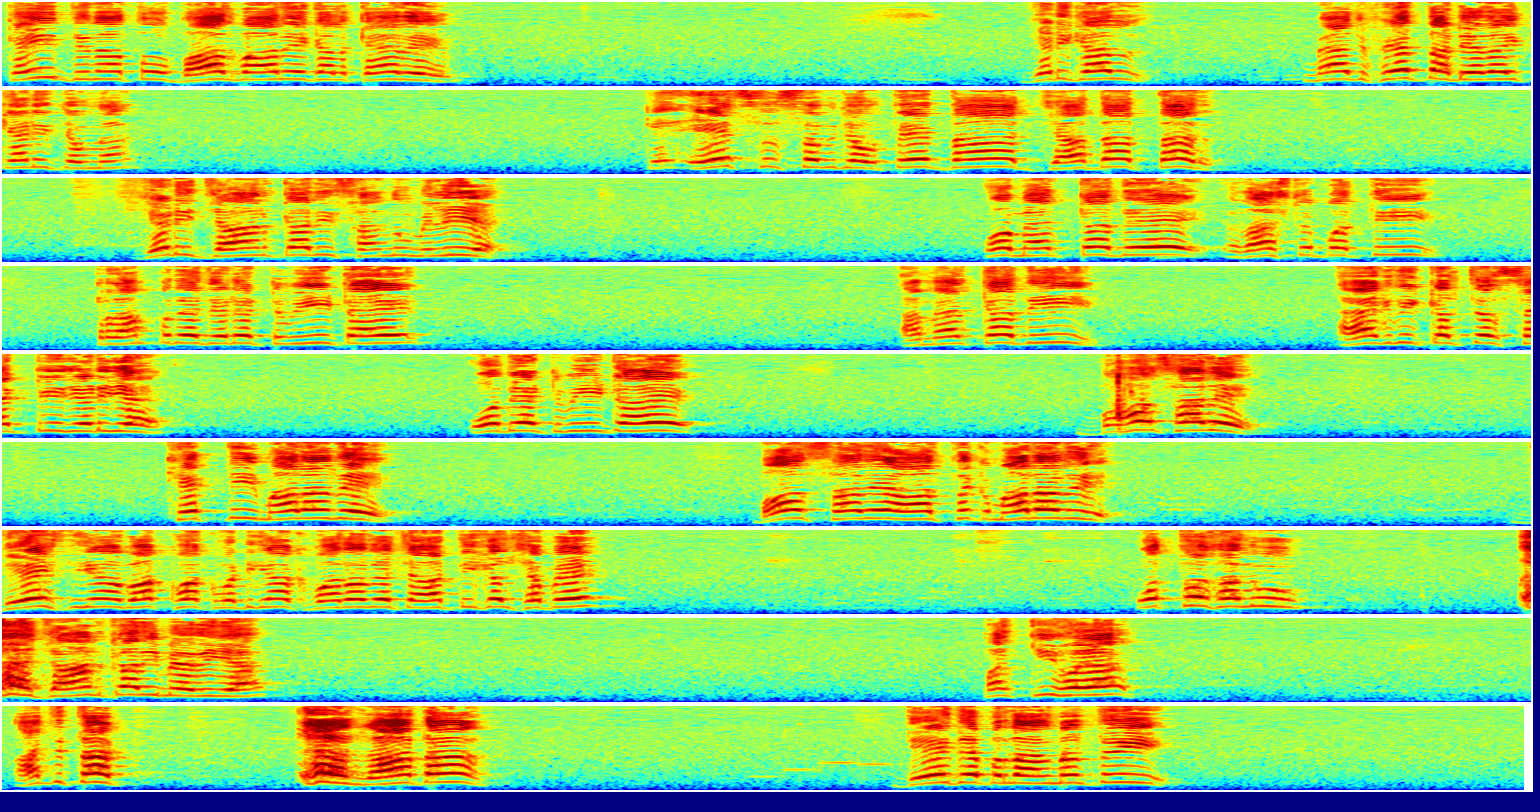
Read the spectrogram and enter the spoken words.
ਕਈ ਦਿਨਾਂ ਤੋਂ ਬਾਰ ਬਾਰ ਇਹ ਗੱਲ ਕਹਿ ਰਹੇ। ਜਿਹੜੀ ਗੱਲ ਮੈਂ ਅੱਜ ਫੇਰ ਤੁਹਾਡੇ ਰਾਹੀਂ ਕਹਿਣੀ ਚਾਹੁੰਦਾ ਕਿ ਇਸ ਸਮਝੌਤੇ ਦਾ ਜ਼ਿਆਦਾਤਰ ਜਿਹੜੀ ਜਾਣਕਾਰੀ ਸਾਨੂੰ ਮਿਲੀ ਹੈ, ਉਹ ਅਮਰੀਕਾ ਦੇ ਰਾਸ਼ਟਰਪਤੀ ਟਰੰਪ ਦੇ ਜਿਹੜੇ ਟਵੀਟ ਆਏ, ਅਮਰੀਕਾ ਦੀ ਐਗਰੀਕਲਚਰ ਸੈਕਟਰੀ ਜਿਹੜੀ ਹੈ, ਉਹਦੇ ਟਵੀਟ ਆਏ। ਬਹੁਤ ਸਾਰੇ ਖੇਤੀ ਮਾਰਾਂ ਦੇ, ਬਹੁਤ ਸਾਰੇ ਆਰਥਿਕ ਮਾਰਾਂ ਦੇ, ਦੇਸ਼ ਦੀਆਂ ਵੱਖ-ਵੱਖ ਵੱਡੀਆਂ ਅਖਬਾਰਾਂ ਦੇ ਵਿੱਚ ਆਰਟੀਕਲ ਛਪੇ। ਉੱਥੋਂ ਸਾਨੂੰ ਜਾਣਕਾਰੀ ਮਿਲਦੀ ਹੈ। ਪਰ ਕੀ ਹੋਇਆ? ਅੱਜ ਤੱਕ ਨਾ ਤਾਂ ਦੇਸ਼ ਦੇ ਪ੍ਰਧਾਨ ਮੰਤਰੀ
